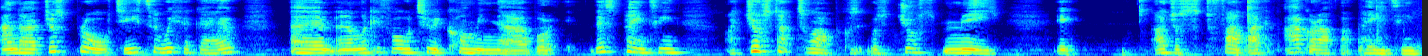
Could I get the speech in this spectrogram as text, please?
and I've just brought it a week ago um, and I'm looking forward to it coming now but this painting I just had to have because it was just me. It I just felt like I gotta have that painting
